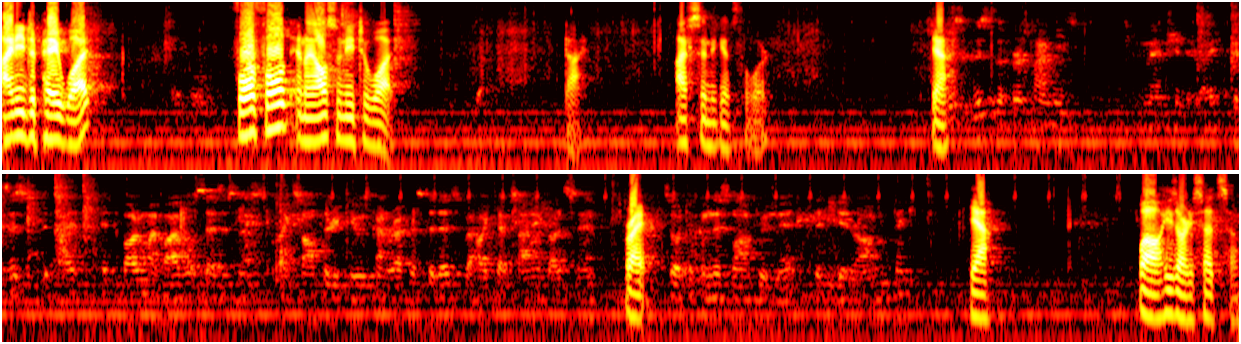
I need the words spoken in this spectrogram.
I need to pay what? fourfold, and I also need to what? Die. I've sinned against the Lord. Yeah. This, this is the first time he's mentioned it, right? Because this I, at the bottom of my Bible it says this is like Psalm 32 is kind of reference to this about how he kept silent about his sin. Right. So it took him this long to admit that he did wrong. You think? Yeah. Well, he's already said so.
